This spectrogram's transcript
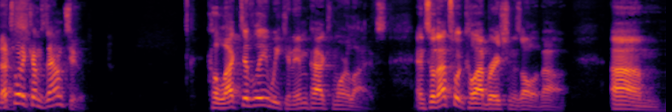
That's yes. what it comes down to. Collectively, we can impact more lives. And so that's what collaboration is all about. Um,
